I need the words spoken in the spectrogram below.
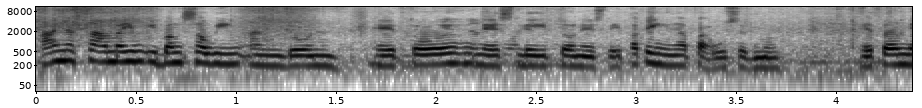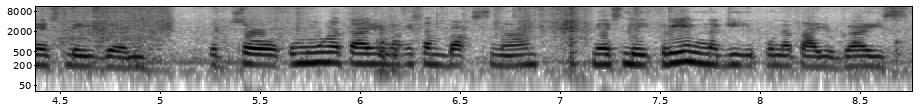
Ah, nasama yung ibang sawing andon. Ito, Nestle ito, Nestle. Patingin nga pa, usad mo. Ito, Nestle din. So, kumuha tayo ng isang box na Nestle cream. Nag-iipon na tayo, guys.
